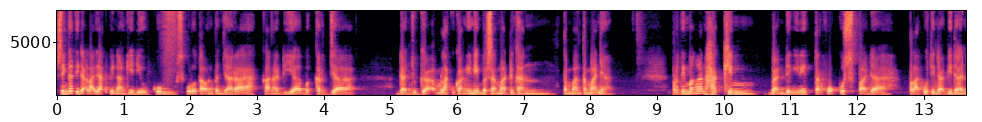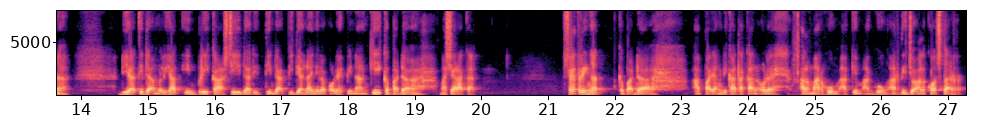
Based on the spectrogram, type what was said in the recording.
Sehingga tidak layak Pinangki dihukum 10 tahun penjara karena dia bekerja dan juga melakukan ini bersama dengan teman-temannya. Pertimbangan hakim banding ini terfokus pada pelaku tindak pidana. Dia tidak melihat implikasi dari tindak pidana yang dilakukan oleh Pinangki kepada masyarakat. Saya teringat kepada apa yang dikatakan oleh almarhum Hakim Agung Artijo Alkostar.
